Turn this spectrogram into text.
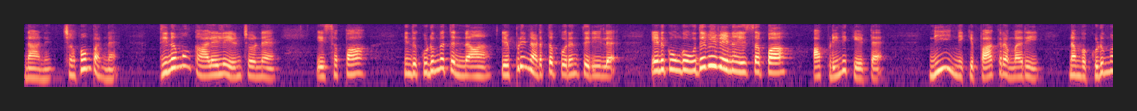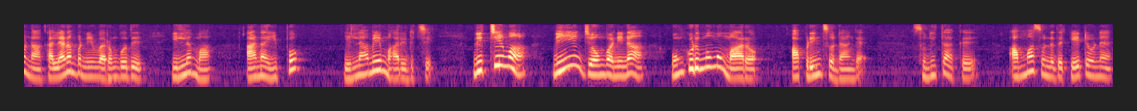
நான் ஜெபம் பண்ணேன். தினமும் காலையில் எழுந்தோடனே ஏசப்பா இந்த குடும்பத்தை நான் எப்படி நடத்த போறேன்னு தெரியல. எனக்கு உங்க உதவி வேணும் ஏசப்பா அப்படின்னு கேட்டேன். நீ இன்னைக்கு பார்க்குற மாதிரி நம்ம குடும்பம் நான் கல்யாணம் பண்ணி வரும்போது இல்லைம்மா. ஆனால் இப்போ எல்லாமே மாறிடுச்சு. நிச்சயமா நீயும் ஜோம் பண்ணினா உன் குடும்பமும் மாறும் அப்படின்னு சொன்னாங்க. சுனிதாக்கு அம்மா சொன்னதை கேட்டோன்னே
